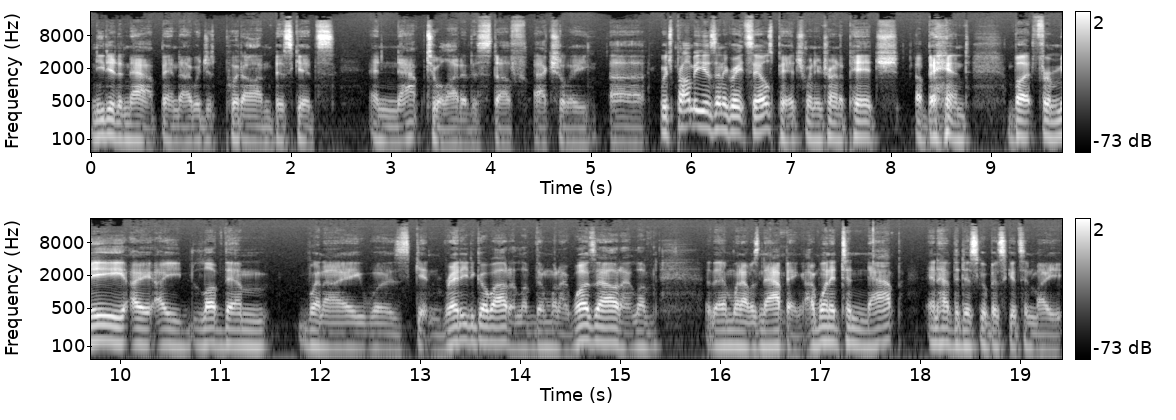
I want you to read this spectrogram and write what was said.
needed a nap. And I would just put on biscuits and nap to a lot of this stuff, actually, uh, which probably isn't a great sales pitch when you're trying to pitch a band. But for me, I, I love them when I was getting ready to go out. I loved them when I was out. I loved them when I was napping. I wanted to nap and have the Disco Biscuits in my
